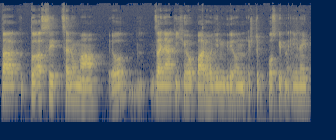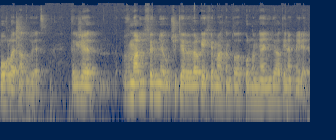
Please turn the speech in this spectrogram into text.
tak to asi cenu má, jo, za nějakých jeho pár hodin, kdy on ještě poskytne jiný pohled na tu věc. Takže v malé firmě určitě, ve velkých firmách tam to podle mě ani dělat jinak nejde.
